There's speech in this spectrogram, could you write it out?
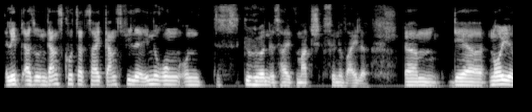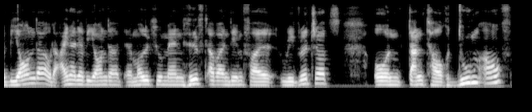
Er lebt also in ganz kurzer Zeit ganz viele Erinnerungen und das Gehirn ist halt Matsch für eine Weile. Ähm, der neue Beyonder oder einer der Beyonder, der Molecule Man, hilft aber in dem Fall Reed Richards und dann taucht Doom auf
